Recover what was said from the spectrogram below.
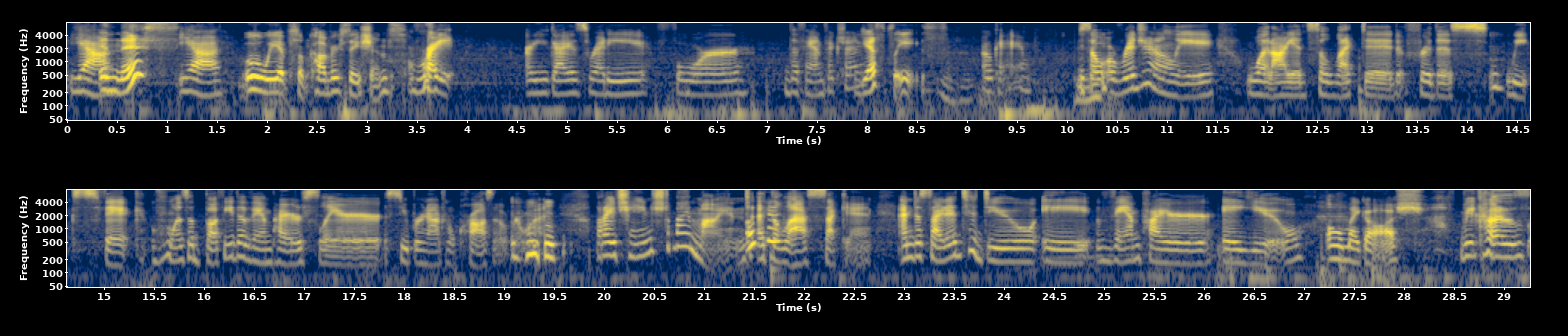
Yeah. in this, yeah. oh, we have some conversations. Right. Are you guys ready for the fan fiction? Yes, please. Mm-hmm. Okay. So mm-hmm. originally, what I had selected for this mm. week's fic was a Buffy the Vampire Slayer supernatural crossover one. But I changed my mind at the last second and decided to do a vampire AU Oh my gosh. because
